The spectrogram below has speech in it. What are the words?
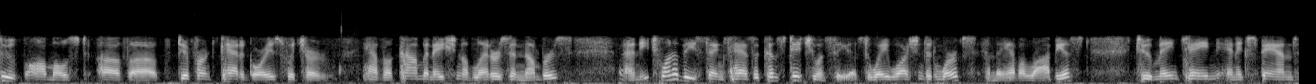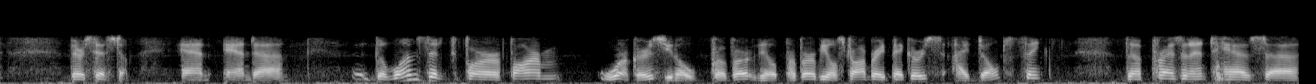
soup almost of uh, different categories which are have a combination of letters and numbers. And each one of these things has a constituency. That's the way washington works and they have a lobbyist to maintain and expand their system. And and uh, the ones that for farm workers you know proverbial, proverbial strawberry pickers i don't think the president has uh,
